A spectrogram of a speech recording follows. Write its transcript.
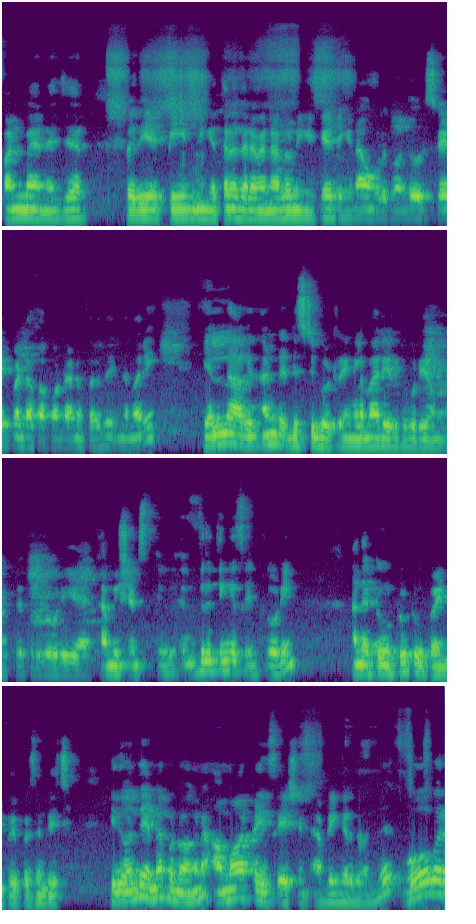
ஃபண்ட் மேனேஜர் பெரிய டீம் நீங்கள் எத்தனை தடவை வேணாலும் நீங்கள் கேட்டிங்கன்னா உங்களுக்கு வந்து ஒரு ஸ்டேட்மெண்ட் ஆஃப் அக்கௌண்ட் அனுப்புறது. இந்த மாதிரி எல்லா வித அண்ட் டிஸ்ட்ரிபியூட்டர் எங்களை மாதிரி இருக்கக்கூடியவங்களுக்கு கொடுக்கக்கூடிய கமிஷன்ஸ் எவ்ரி திங் இஸ் இன்க்ளூடிங் அந்த two to two point five percentage இது வந்து என்ன பண்ணுவாங்கன்னா அமார்டைசேஷன் அப்படிங்கிறது வந்து ஓவர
